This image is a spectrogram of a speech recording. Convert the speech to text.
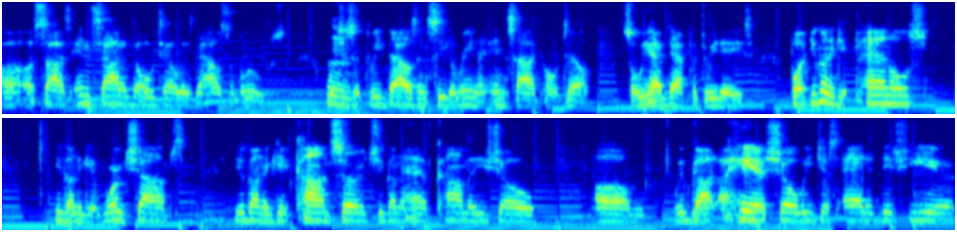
uh, a size inside of the hotel is the House of Blues, which mm. is a three thousand seat arena inside the hotel. So we have that for three days. But you're gonna get panels, you're gonna get workshops, you're gonna get concerts, you're gonna have comedy show. Um, we've got a hair show we just added this year.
